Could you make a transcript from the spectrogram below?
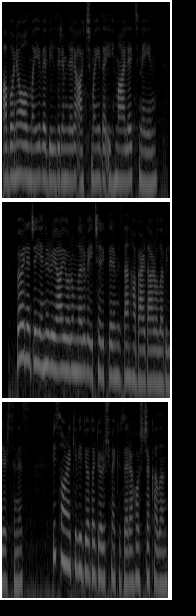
Abone olmayı ve bildirimleri açmayı da ihmal etmeyin. Böylece yeni rüya yorumları ve içeriklerimizden haberdar olabilirsiniz. Bir sonraki videoda görüşmek üzere, hoşça kalın.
